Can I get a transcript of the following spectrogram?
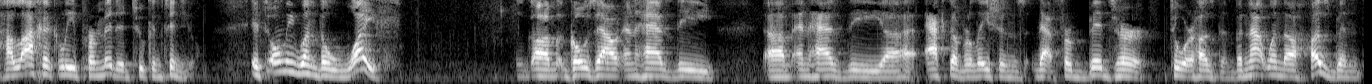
halachically permitted to continue. It's only when the wife um, goes out and has the um, and has the uh, act of relations that forbids her to her husband, but not when the husband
